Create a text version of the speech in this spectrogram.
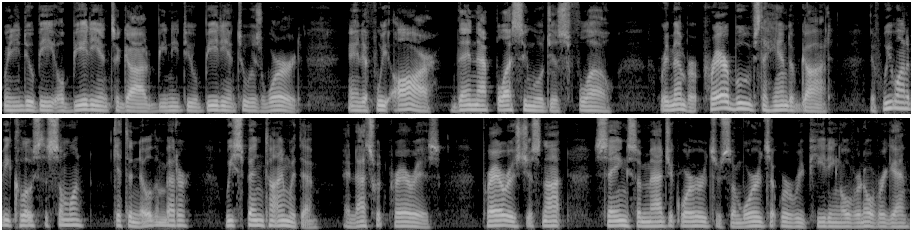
We need to be obedient to God. We need to be obedient to His word. And if we are, then that blessing will just flow. Remember, prayer moves the hand of God. If we want to be close to someone, get to know them better, we spend time with them. And that's what prayer is. Prayer is just not saying some magic words or some words that we're repeating over and over again.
